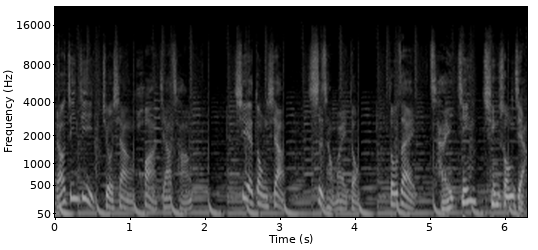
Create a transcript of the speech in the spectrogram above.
聊经济就像话家常，企业动向、市场脉动，都在财经轻松讲。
